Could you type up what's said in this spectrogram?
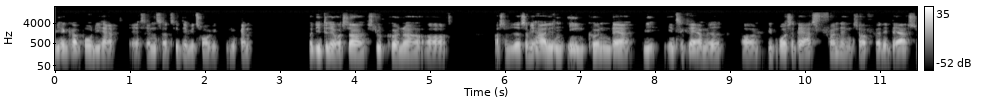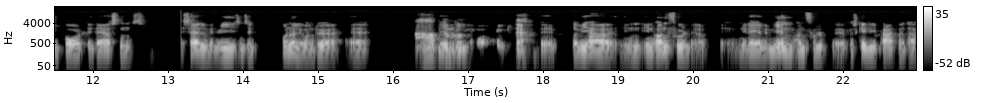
vi kan godt bruge de her uh, sensorer til det, vi tror, vi nu kan. Og de driver så slutkunder og, og så videre. Så vi har ligesom en kunde der, vi integrerer med, og vi bruger så deres frontend software, det er deres support, det er deres sådan, salg, men vi er sådan set underleverandør af ah, med en del af vores produkt. Ja. Øh, så vi har en, en håndfuld, eller øh, i dag er det mere end en håndfuld øh, forskellige partnere, der,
